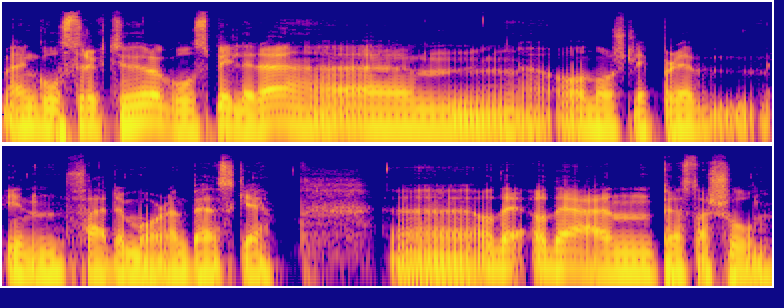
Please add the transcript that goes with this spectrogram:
med en god struktur og gode spillere. Eh, og nå slipper de inn færre mål enn PSG. Eh, og det, og det er en prestasjon.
